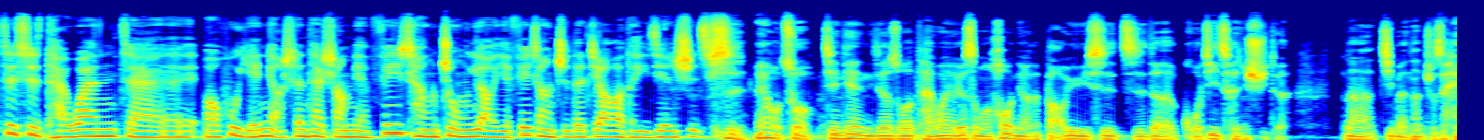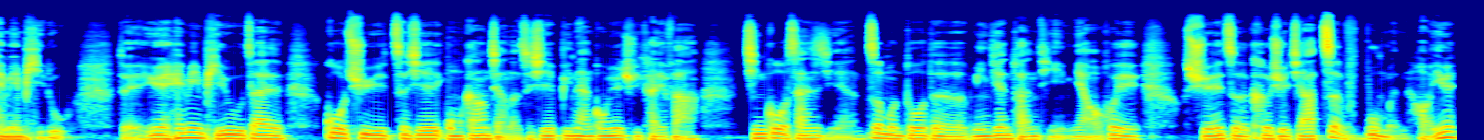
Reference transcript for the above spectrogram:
这是台湾在保护野鸟生态上面非常重要，也非常值得骄傲的一件事情。是，没有错。今天你就说台湾有什么候鸟的保育是值得国际称许的？那基本上就是黑面琵鹭，对，因为黑面琵鹭在过去这些我们刚刚讲的这些滨南工业区开发，经过三十几年，这么多的民间团体、鸟会、学者、科学家、政府部门，哈，因为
